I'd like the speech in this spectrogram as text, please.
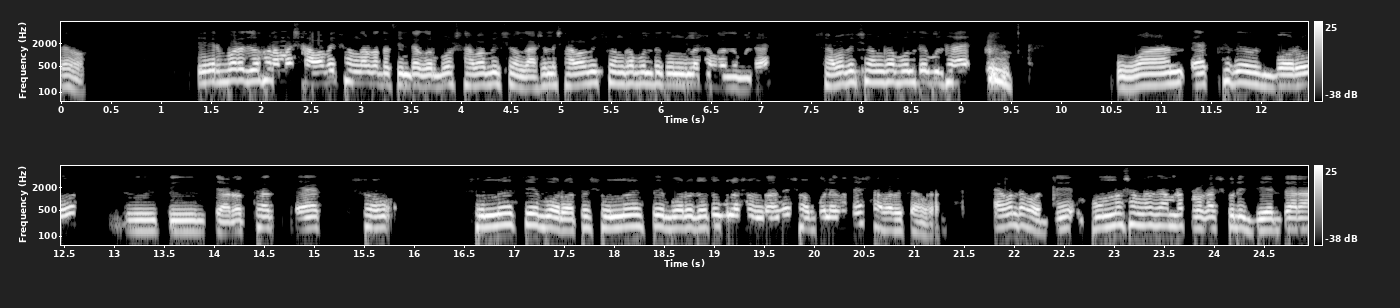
দেখো এরপরে যখন আমরা স্বাভাবিক সংখ্যার কথা চিন্তা করব, স্বাভাবিক সংখ্যা আসলে স্বাভাবিক সংখ্যা বলতে কোনগুলো সংখ্যাকে বোঝায়? স্বাভাবিক সংখ্যা বলতে বোঝায় ওয়ান এক থেকে বড়, দুই, তিন, চার, অর্থাৎ একশো শূন্যের চেয়ে বড়, অর্থাৎ শূন্যের চেয়ে বড় যতগুলো সংখ্যা আছে, সবগুলো হচ্ছে স্বাভাবিক সংখ্যা এখন দেখো, যে পূর্ণ সংখ্যাকে আমরা প্রকাশ করি জেড দ্বারা,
